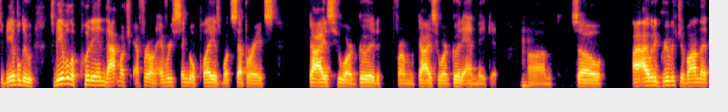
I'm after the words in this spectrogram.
to be able to to be able to put in that much effort on every single play is what separates guys who are good from guys who are good and make it. Mm-hmm. Um, so I, I, would agree with Javon that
